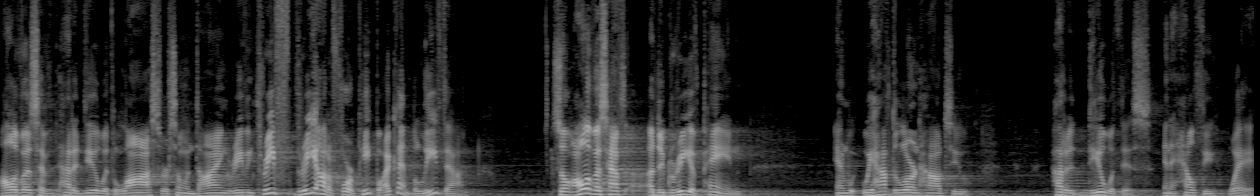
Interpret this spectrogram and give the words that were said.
all of us have had to deal with loss or someone dying, grieving. Three, three out of four people, I can't believe that. So, all of us have a degree of pain, and we have to learn how to, how to deal with this in a healthy way.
